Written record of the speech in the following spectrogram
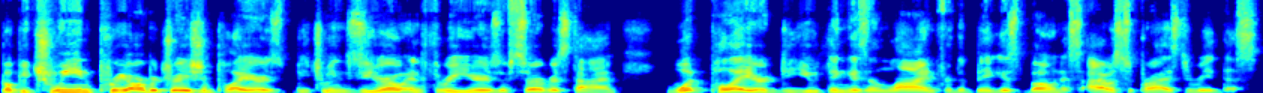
But between pre-arbitration players, between zero and three years of service time, what player do you think is in line for the biggest bonus? I was surprised to read this.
